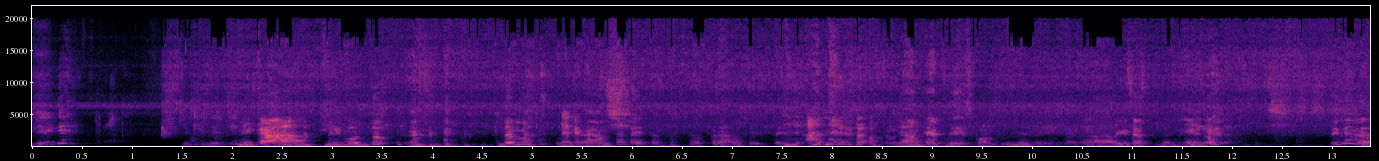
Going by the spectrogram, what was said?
దేనికి? నీకా? నీకు వద్దు. దమ్మా అలాగే చేస్తుందండి తినదా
